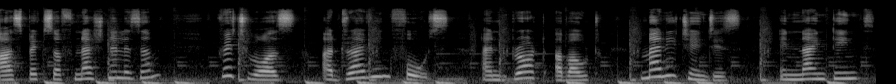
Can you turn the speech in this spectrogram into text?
aspects of nationalism which was a driving force and brought about many changes in 19th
